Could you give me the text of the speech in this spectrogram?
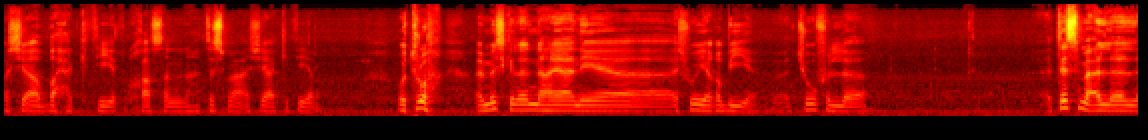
أشياء تضحك كثير وخاصة إنها تسمع أشياء كثيرة. وتروح المشكلة إنها يعني آه، شوية غبية. تشوف ال تسمع ال ال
